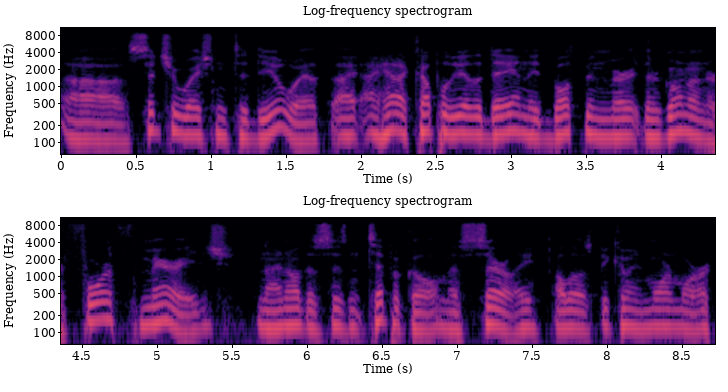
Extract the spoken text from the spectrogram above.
uh, situation to deal with. I, I had a couple the other day, and they'd both been married. They're going on their fourth marriage, and I know this isn't typical necessarily, although it's becoming more and more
